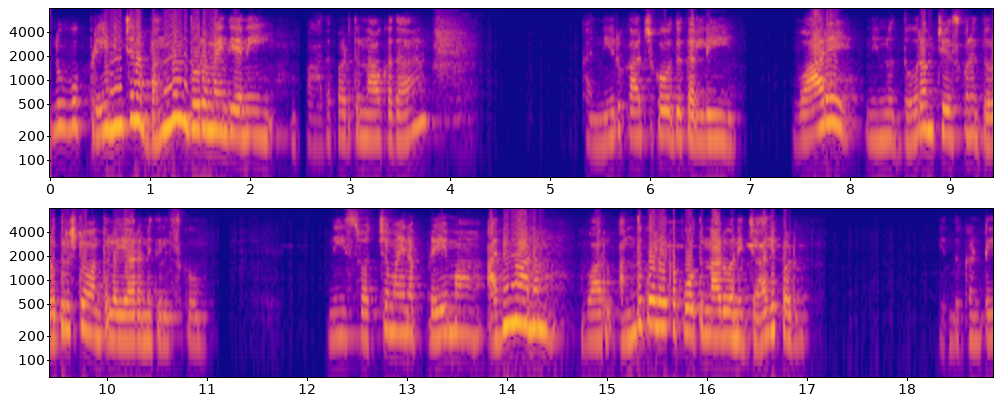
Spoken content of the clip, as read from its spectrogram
నువ్వు ప్రేమించిన బంధం దూరమైంది అని బాధపడుతున్నావు కదా. కన్నీరు కార్చుకోవద్దు తల్లి. వారే నిన్ను దూరం చేసుకుని దురదృష్టవంతులయ్యారని తెలుసుకో. నీ స్వచ్ఛమైన ప్రేమ అభిమానం వారు అందుకోలేకపోతున్నారు అని జాలిపడు. ఎందుకంటే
